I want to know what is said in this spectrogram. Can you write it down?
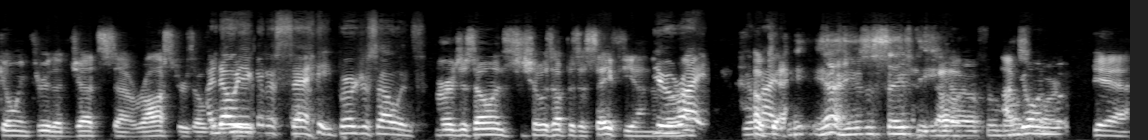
going through the Jets uh, rosters over. I know what you're going to say. Burgess Owens. Burgess Owens shows up as a safety on the. You're right. You're Okay. right. yeah, he was a safety So, uh, for I'm going. with- Yeah,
